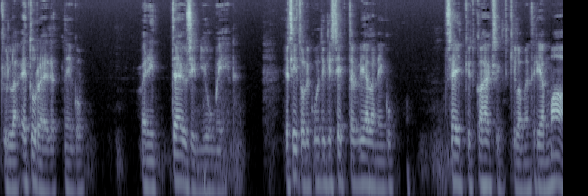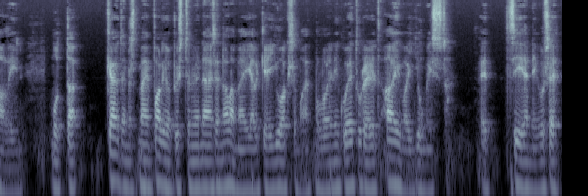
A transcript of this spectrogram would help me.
kyllä etureidet niin kuin meni täysin jumiin. Ja siitä oli kuitenkin sitten vielä niin kuin 70-80 kilometriä maaliin, mutta käytännössä mä en paljon pystynyt enää sen alamäen jälkeen juoksemaan, että mulla oli niin kuin etureidet aivan jumissa. Et siihen niin kuin se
